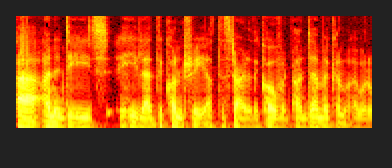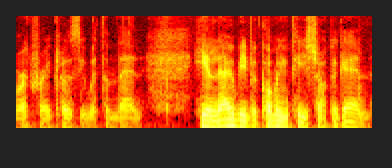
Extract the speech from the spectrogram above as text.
Uh, and indeed, he led the country at the start of the COVID pandemic, and I would have worked very closely with him then. He'll now be becoming Taoiseach again.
